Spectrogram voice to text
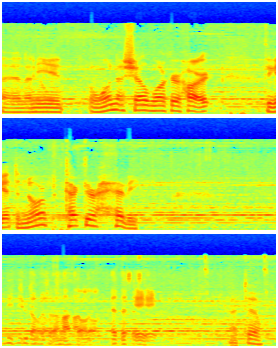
and I need one shell walker heart to get the Nora Protector Heavy. I need two dollars for a hot dog at this gate. That too.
